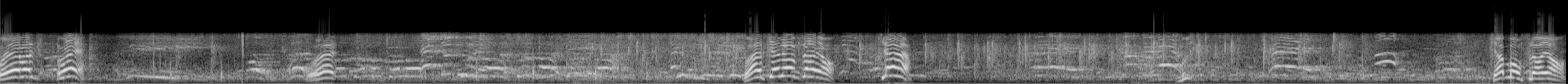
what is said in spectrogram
Ouais, vas-y, ouais. Ouais. Ouais, tiens-le, Florian. Tiens. Tiens bon, Florian.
